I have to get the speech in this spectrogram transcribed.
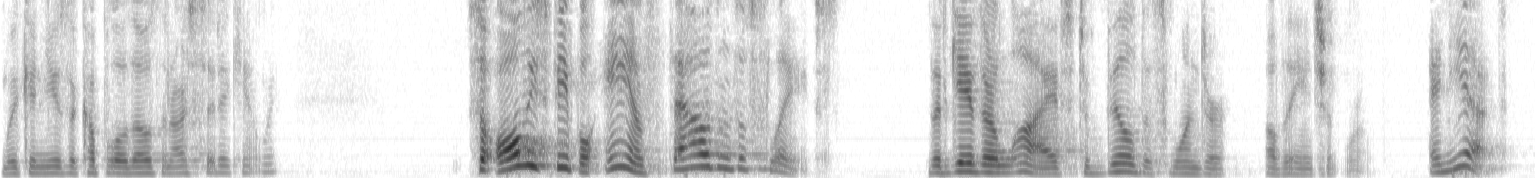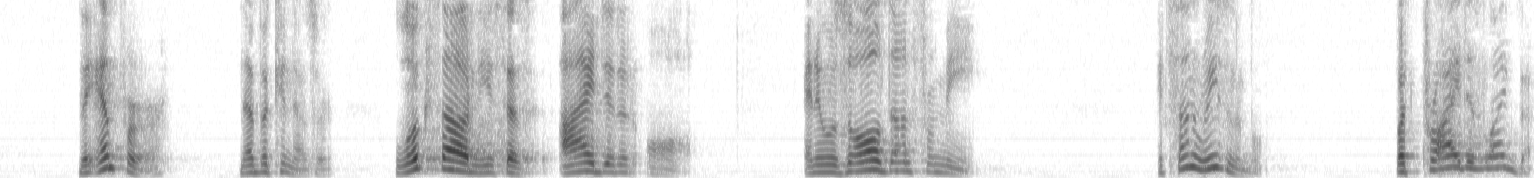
We can use a couple of those in our city, can't we? So, all these people and thousands of slaves that gave their lives to build this wonder of the ancient world. And yet, the emperor, Nebuchadnezzar, looks out and he says, I did it all. And it was all done for me. It's unreasonable. But pride is like that.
